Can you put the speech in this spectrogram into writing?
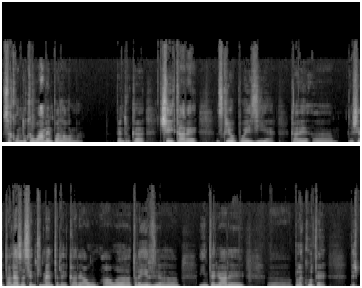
să conducă oameni până la urmă. Pentru că cei care scriu o poezie, care uh, își etalează sentimentele, care au, au uh, trăiri uh, interioare uh, plăcute. Deci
